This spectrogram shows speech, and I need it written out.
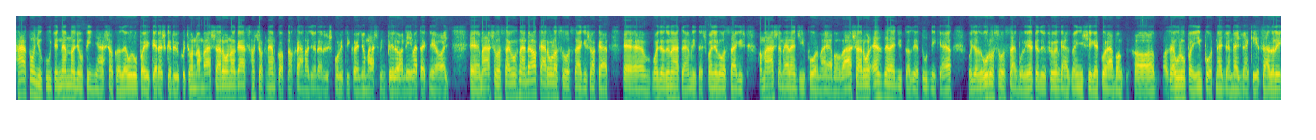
Hát mondjuk úgy, hogy nem nagyon finnyásak az európai kereskedők, hogy honnan vásárolnak gáz, ha csak nem kapnak rá nagyon erős politikai nyomást, mint például a németeknél, vagy eh, más országoknál, de akár Olaszország is, akár eh, vagy az ön által említett Spanyolország is, ha más nem LNG formájában vásárol. Ezzel együtt azért tudni kell, hogy az Oroszországból érkező földgáz mennyisége korábban az európai import 40-42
